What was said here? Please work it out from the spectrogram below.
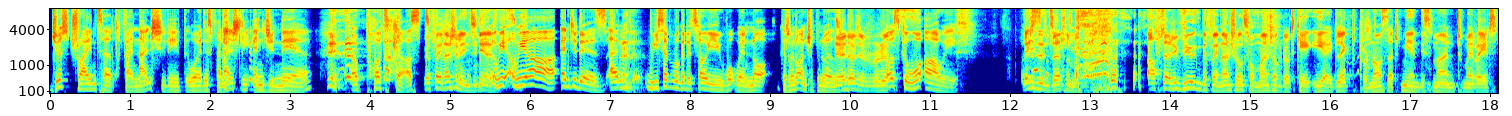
just trying to financially, the word is financially engineer a podcast. We're financial engineers. We, we are engineers, and we said we are going to tell you what we're not because we're not entrepreneurs. We're not entrepreneurs. Oscar, what are we? Ladies and gentlemen, after reviewing the financials from mantalk.ke, I'd like to pronounce that me and this man to my right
